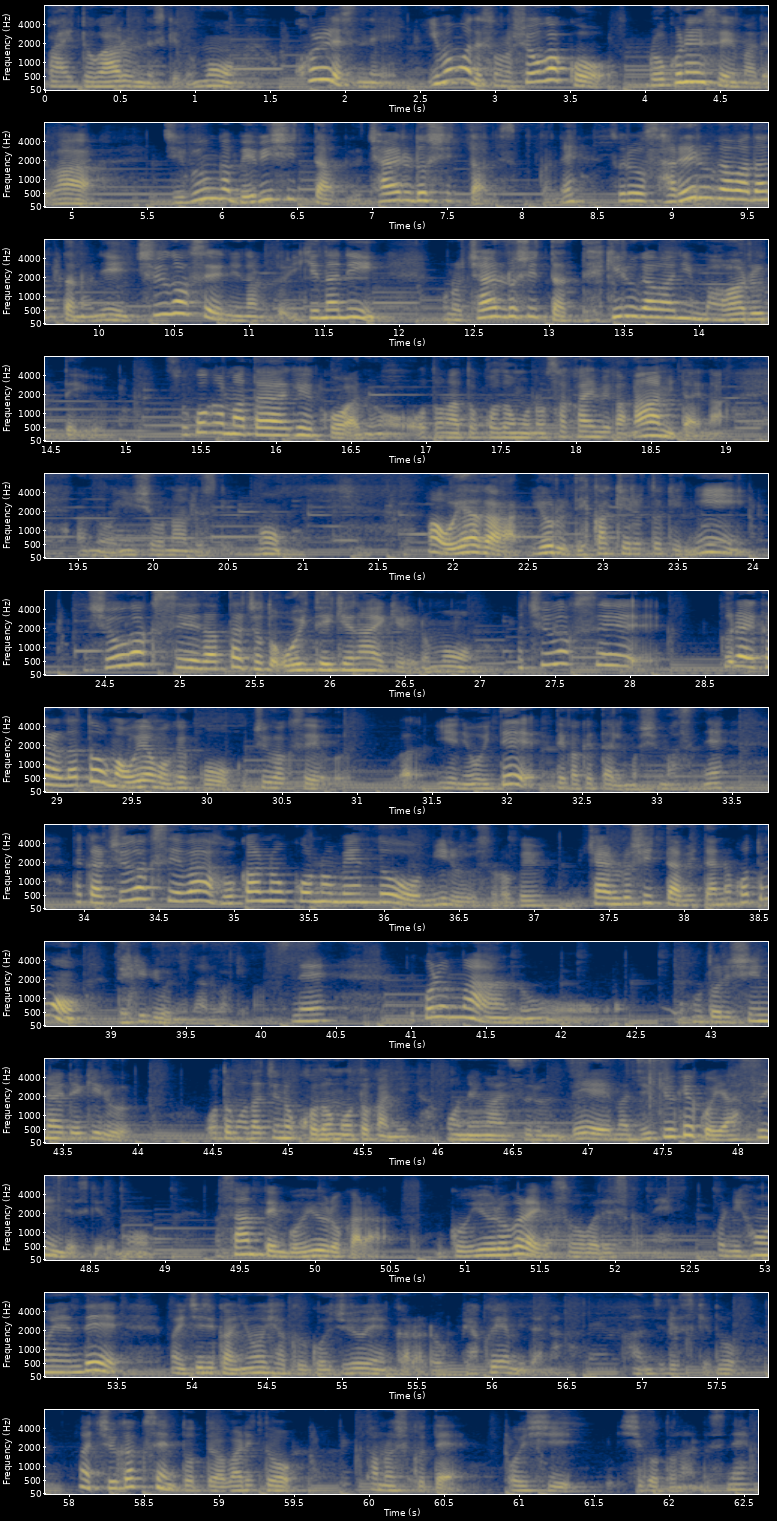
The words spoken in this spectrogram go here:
バイトがあるんですけどもこれですね今までその小学校6年生までは自分がベビーシッターチャイルドシッターですかねそれをされる側だったのに中学生になるといきなりこのチャイルドシッターできる側に回るっていうそこがまた結構あの大人と子供の境目かなみたいなあの印象なんですけども、まあ、親が夜出かける時に小学生だったらちょっと置いていけないけれども中学生ぐらいからだと、まあ、親も結構中学生は家に置いて出かけたりもしますね。だから中学生は他の子の面倒を見るそのチャイルドシッターみたいなこともできるようになるわけなんですね。でこれはまああの本当に信頼できるお友達の子供とかにお願いするんで、まあ、時給結構安いんですけども3.5ユーロから5ユーロぐらいが相場ですかね。これ日本円で、1時間450円から600円みたいな感じですけど、まあ、中学生にとっては割と楽しくて美味しい仕事なんですね。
